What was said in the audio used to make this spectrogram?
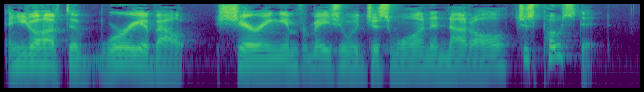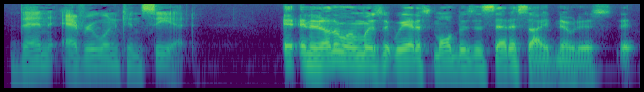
and you don't have to worry about sharing information with just one and not all. Just post it. Then everyone can see it. And another one was that we had a small business set aside notice. That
